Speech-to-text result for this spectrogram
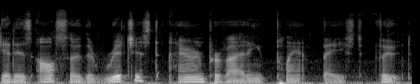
It is also the richest iron providing plant based food.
